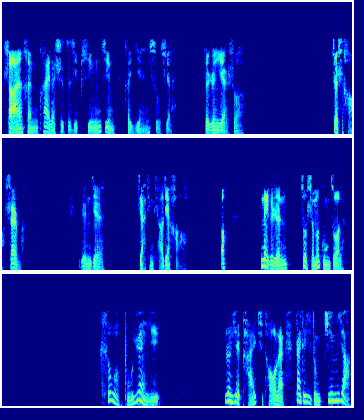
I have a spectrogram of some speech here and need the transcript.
少安很快的使自己平静和严肃起来，对润叶说：“这是好事嘛，人家家庭条件好。哦，那个人做什么工作了？可我不愿意。”润叶抬起头来，带着一种惊讶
